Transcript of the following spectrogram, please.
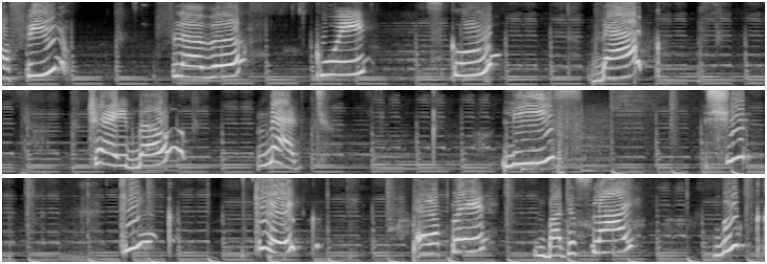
Coffee. Flower. Queen. School. Bag. Table. Mat. Leaf. Ship. King. Cake. Airplane. Butterfly. Book.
